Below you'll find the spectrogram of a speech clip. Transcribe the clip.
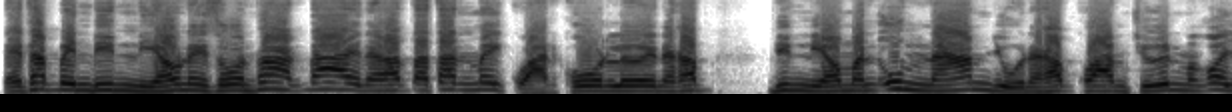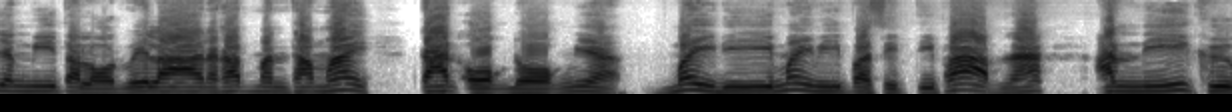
แต่ถ้าเป็นดินเหนียวในโซนภาคใต้นะครับ ถ้าท่านไม่กวาดโคนเลยนะครับ ดินเหนียวมันอุ้มน้ำอยู่นะครับ ความชื้นมันก็ยังมีตลอดเวลานะครับ มันทำให้การออกดอกเนี่ยไม่ดีไม่มีประสิทธิภาพนะ อันนี้คือ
